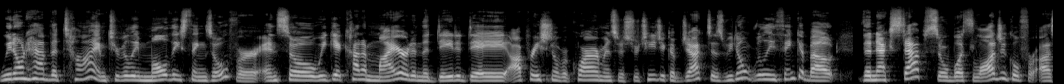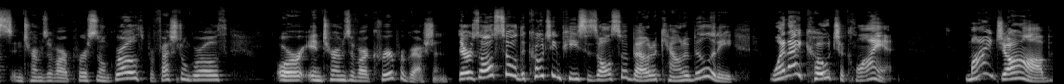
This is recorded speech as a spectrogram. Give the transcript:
we don't have the time to really mull these things over. And so we get kind of mired in the day to day operational requirements or strategic objectives. We don't really think about the next steps or what's logical for us in terms of our personal growth, professional growth, or in terms of our career progression. There's also the coaching piece is also about accountability. When I coach a client, my job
